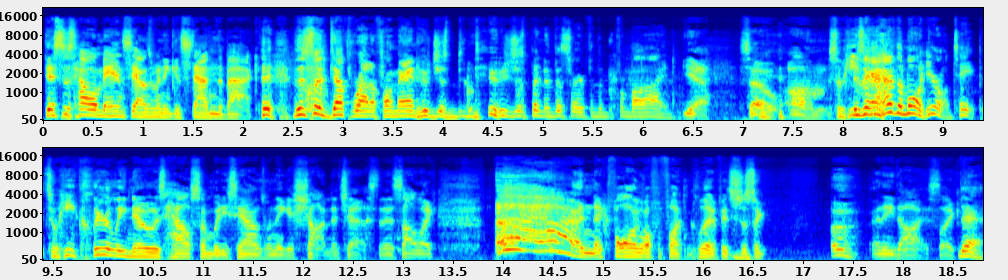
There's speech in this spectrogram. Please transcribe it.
this is how a man sounds when he gets stabbed in the back. This is a death rattle for a man who just who's just been eviscerated from the, from behind. yeah. So um so he He's like, I have them all here on tape. so he clearly knows how somebody sounds when they get shot in the chest, and it's not like ah and like falling off a fucking cliff. It's just like Ugh, and he dies. Like Yeah.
